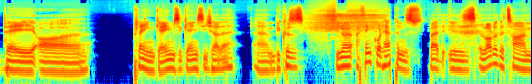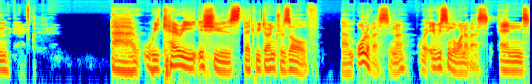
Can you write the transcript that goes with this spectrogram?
they are playing games against each other um, because you know I think what happens, but is a lot of the time uh, we carry issues that we don't resolve. Um, all of us, you know, or every single one of us, and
